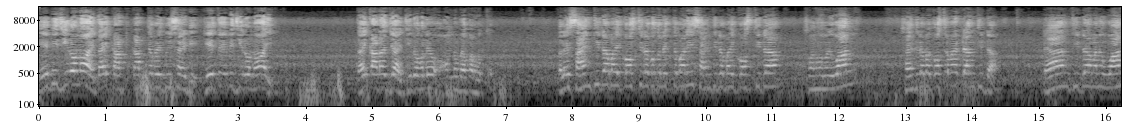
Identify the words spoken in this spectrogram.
এ বি জিরো নয়, তাই কাট- কাটতে পারি দুই সাইডে যেহেতু এ বি জিরো নয়, তাই কাটা যায়। জিরো হলে অন্য ব্যাপার হতো। তাহলে sine theta by cos theta কত লিখতে পারি? Sine theta by cos theta সমান হবে one sine theta by cos theta মানে ট্যান থিটা ট্যান থিটা মানে ওয়ান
